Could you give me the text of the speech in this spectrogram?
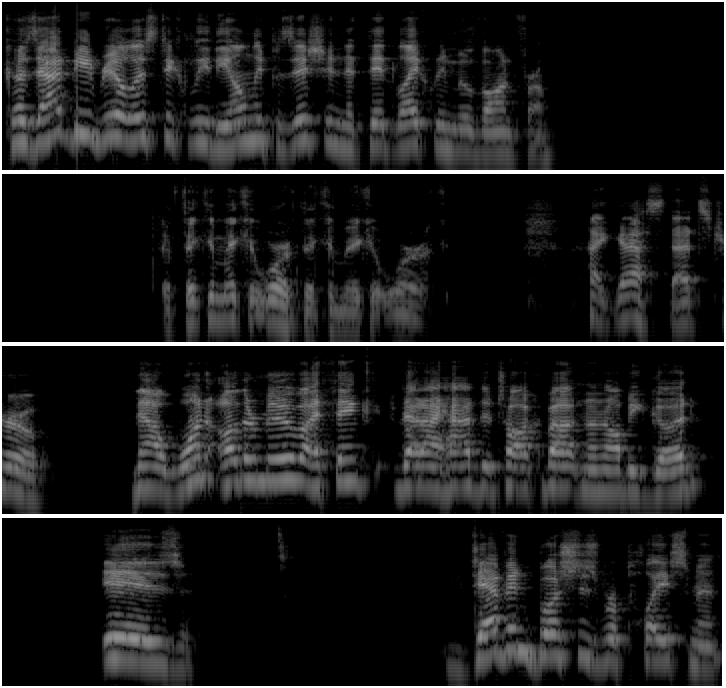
Because that'd be realistically the only position that they'd likely move on from. if they can make it work, they can make it work. I guess that's true. Now, one other move I think that I had to talk about, and then I'll be good, is Devin Bush's replacement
